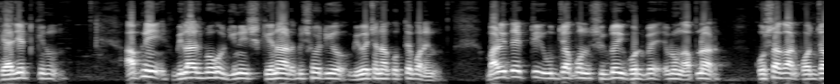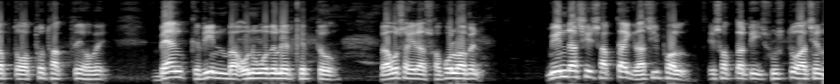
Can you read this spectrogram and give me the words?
গ্যাজেট কিনুন। আপনি বিলাসবহুল জিনিস কেনার বিষয়টিও বিবেচনা করতে পারেন। বাড়িতে একটি উদযাপন শীঘ্রই ঘটবে এবং আপনার কোষাগার পর্যাপ্ত অর্থ থাকতে হবে। ব্যাংক ঋণ বা অনুমোদনের ক্ষেত্রেও ব্যবসায়ীরা সফল হবেন। মীন রাশির সাপ্তাহিক রাশিফল এই সপ্তাহটি সুস্থ আছেন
